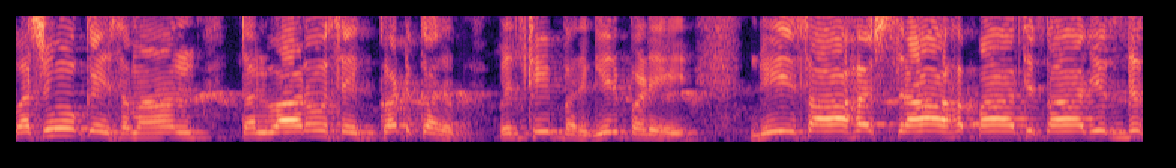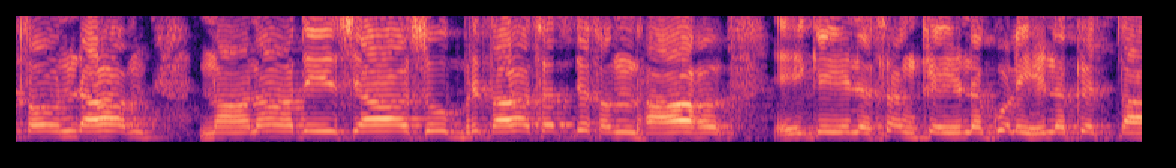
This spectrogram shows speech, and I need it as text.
पशुओं के समान तलवारों से कटकर पृथ्वी पर गिर पड़े। द्विसाहस्राह पातिता युद्ध सौंडा, नाना देशा सुभृता सत्य संधा एक संख्यन कुलेन कृता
